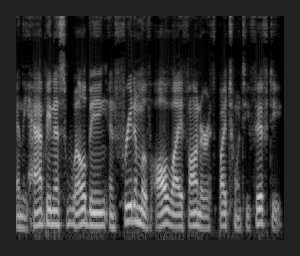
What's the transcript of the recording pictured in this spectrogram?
and the happiness, well being, and freedom of all life on Earth by 2050.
